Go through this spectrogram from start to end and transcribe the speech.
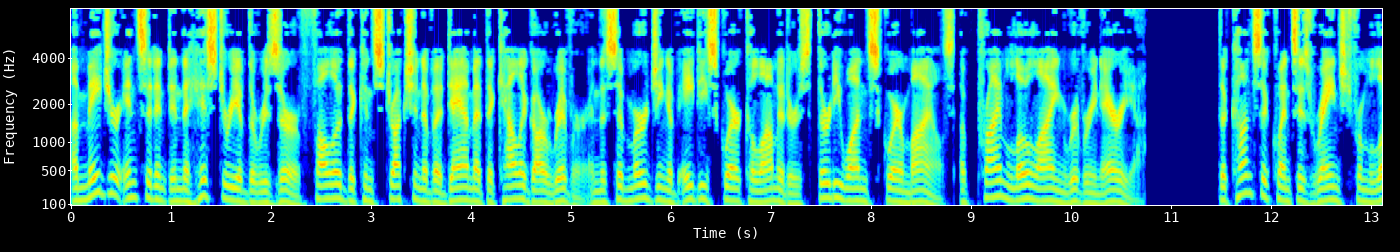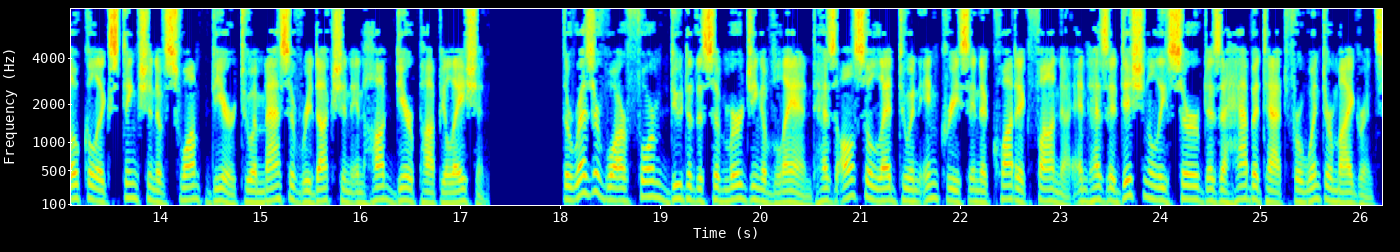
A major incident in the history of the reserve followed the construction of a dam at the Kaligarh River and the submerging of 80 square kilometers (31 square miles) of prime low-lying riverine area. The consequences ranged from local extinction of swamp deer to a massive reduction in hog deer population. The reservoir formed due to the submerging of land has also led to an increase in aquatic fauna and has additionally served as a habitat for winter migrants.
